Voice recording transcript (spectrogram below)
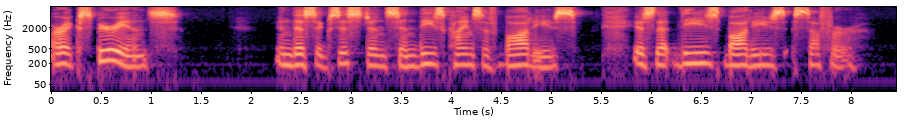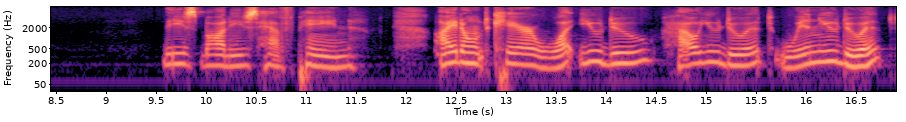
Our experience in this existence, in these kinds of bodies, is that these bodies suffer. These bodies have pain. I don't care what you do, how you do it, when you do it,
